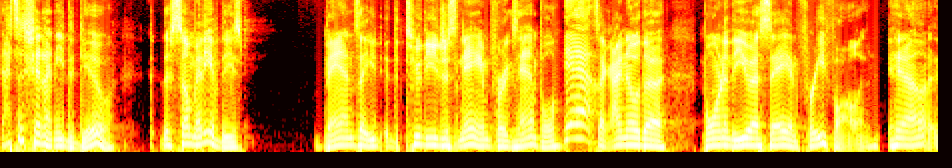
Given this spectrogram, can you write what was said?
That's the shit I need to do. There's so many of these bands that you, the two that you just named, for example. Yeah. It's like I know the Born in the USA and Free Falling. You know,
